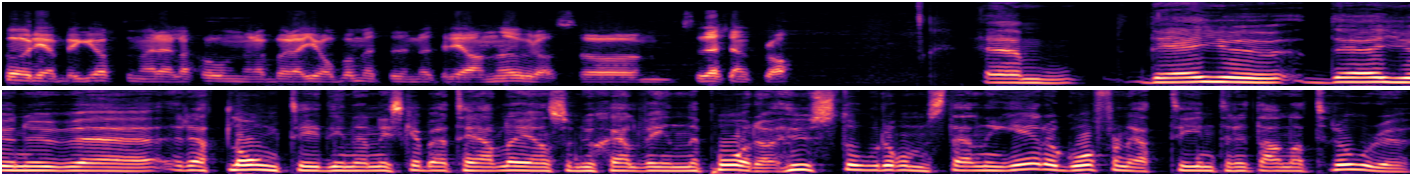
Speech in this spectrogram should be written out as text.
börja bygga upp de här relationerna och börja jobba med teamet redan nu då. Så, så det känns bra. Ehm, det, är ju, det är ju nu eh, rätt lång tid innan ni ska börja tävla igen som du själv är inne på. Då. Hur stor omställning är det att gå från ett team till ett annat tror du?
